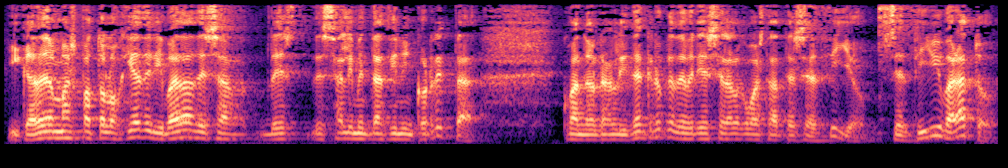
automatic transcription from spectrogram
y cada vez más patología derivada de esa, de, esa alimentación incorrecta. Cuando en realidad creo que debería ser algo bastante sencillo, sencillo y barato.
